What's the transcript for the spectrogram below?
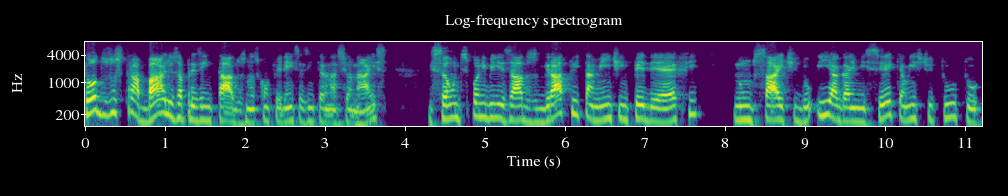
todos os trabalhos apresentados nas conferências internacionais são disponibilizados gratuitamente em PDF num site do IHMC, que é o Instituto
